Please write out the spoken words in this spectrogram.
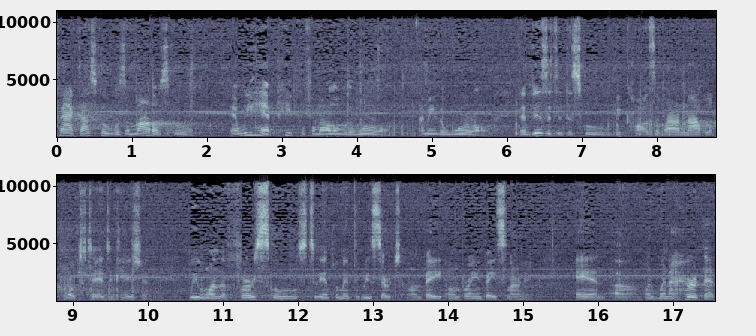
fact, our school was a model school, and we had people from all over the world. I mean, the world that visited the school because of our novel approach to education. We were one of the first schools to implement the research on, ba- on brain-based learning. And uh, when, when I heard that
